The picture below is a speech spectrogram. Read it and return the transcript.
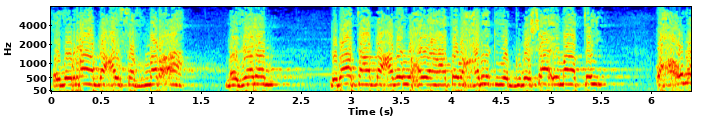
cuduraa dhacay safmar ah maalan dhibaataa dhacday waxay ahaataba xariiq iyo gubashaa imaatay. Waxa ugu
